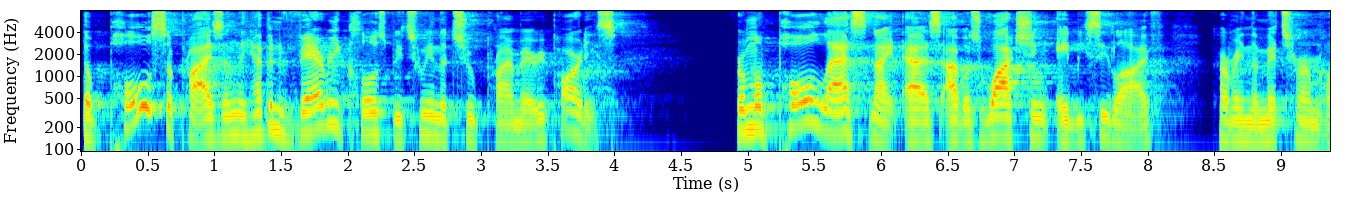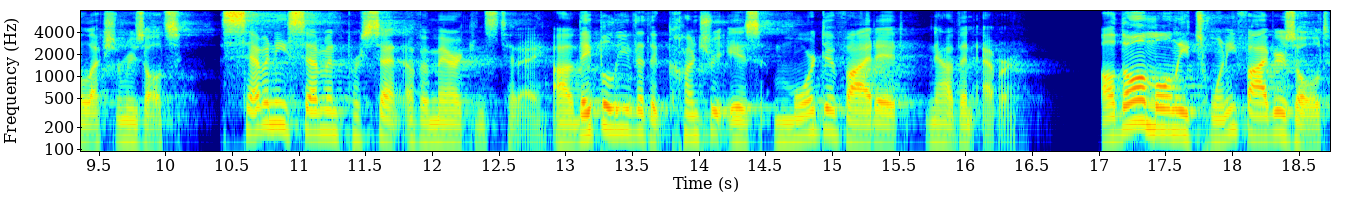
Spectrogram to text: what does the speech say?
The polls, surprisingly, have been very close between the two primary parties. From a poll last night, as I was watching ABC Live, covering the midterm election results. 77% of Americans today, uh, they believe that the country is more divided now than ever. Although I'm only 25 years old,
